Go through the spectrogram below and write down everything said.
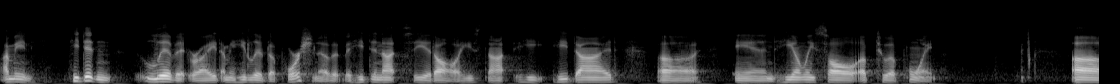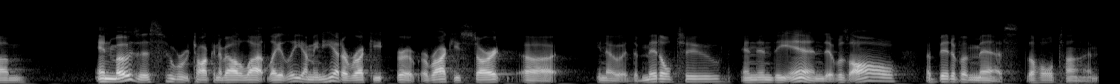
I mean, he didn't live it right. I mean, he lived a portion of it, but he did not see it all. He's not. He he died, uh, and he only saw up to a point. Um, and Moses, who we're talking about a lot lately, I mean, he had a rocky a rocky start. Uh, you know, the middle two, and then the end. It was all a bit of a mess the whole time,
